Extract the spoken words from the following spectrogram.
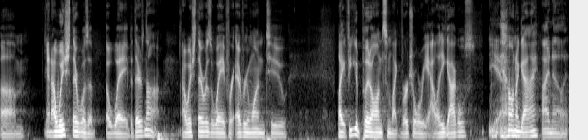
um, and I wish there was a, a way, but there's not. I wish there was a way for everyone to, like, if you could put on some like virtual reality goggles, Yeah. on a guy, I know it.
